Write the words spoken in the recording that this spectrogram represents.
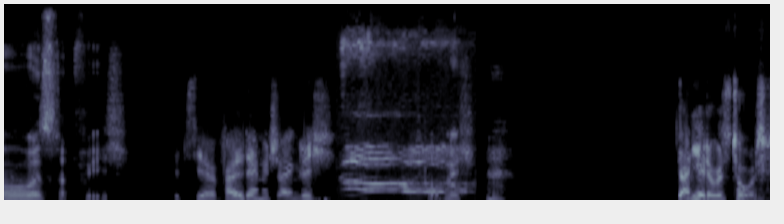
Oh, ist das Viech. Gibt's hier Falldamage eigentlich? Ich glaube nicht. Daniel, du bist tot.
